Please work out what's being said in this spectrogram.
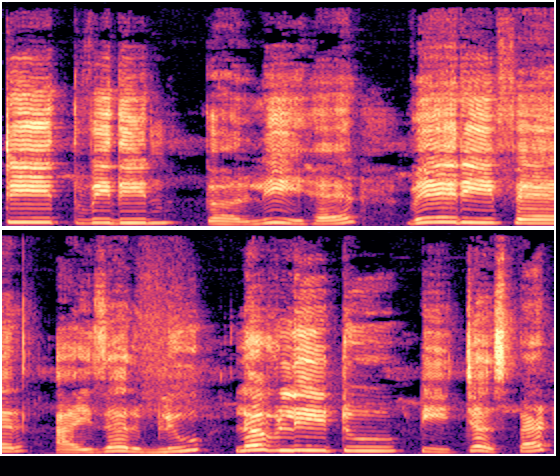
teeth within, curly hair, very fair, eyes are blue, lovely too. Teacher's pet,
